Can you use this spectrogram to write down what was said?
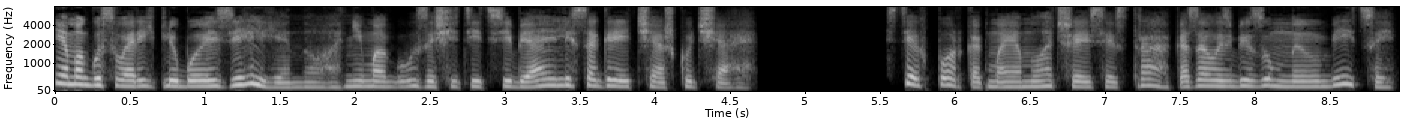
Я могу сварить любое зелье, но не могу защитить себя или согреть чашку чая. С тех пор, как моя младшая сестра оказалась безумной убийцей,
